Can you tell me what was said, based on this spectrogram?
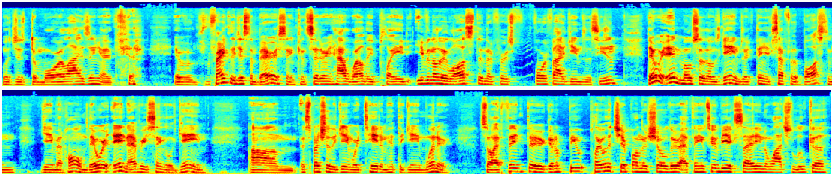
was just demoralizing. I it was frankly just embarrassing considering how well they played. Even though they lost in their first four or five games of the season, they were in most of those games. I think except for the Boston game at home, they were in every single game. Um, especially the game where Tatum hit the game winner. So I think they're gonna be play with a chip on their shoulder. I think it's gonna be exciting to watch Luka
